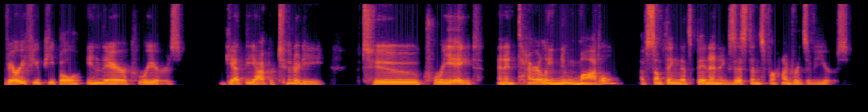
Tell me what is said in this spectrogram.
very few people in their careers get the opportunity to create an entirely new model of something that's been in existence for hundreds of years.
